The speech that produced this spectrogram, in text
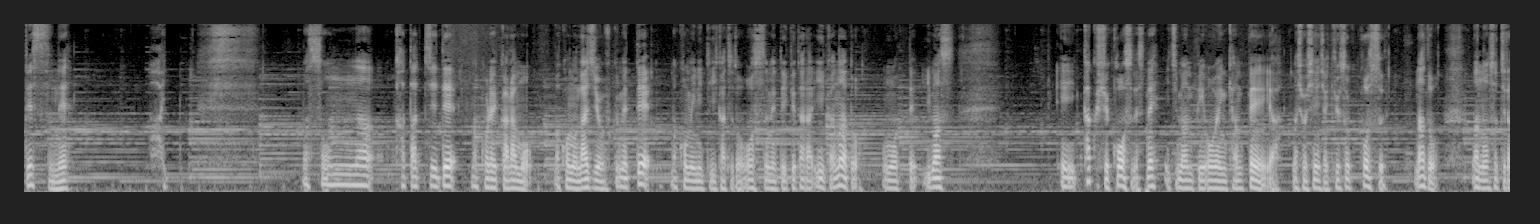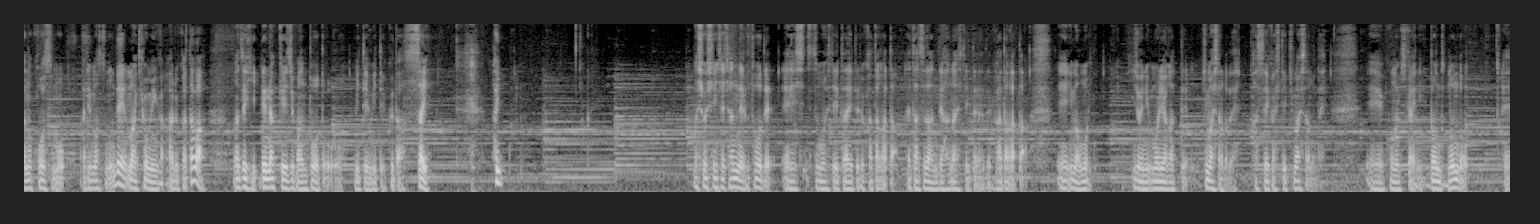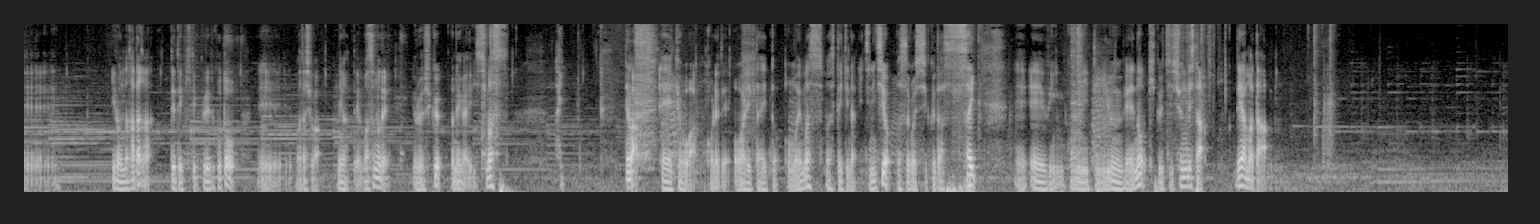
ですね。はい。まあ、そんな形で、まあ、これからも、まあ、このラジオを含めて、まあ、コミュニティ活動を進めていけたらいいかなと思っています。え、各種コースですね、1万品応援キャンペーンや、まあ、初心者休息コースなど、あの、そちらのコースもありますので、まあ、興味がある方は、まあ、ぜひ連絡掲示板等々を見てみてください。はい。まあ、初心者チャンネル等で、えー、質問していただいている方々、雑談で話していただいている方々、えー、今も非常に盛り上がってきましたので、活性化してきましたので、えー、この機会にどんどんどんどん、えー、いろんな方が出てきてくれることを、えー、私は願ってますので、よろしくお願いします。はい。では、えー、今日はこれで終わりたいと思います。まあ、素敵な一日をお過ごしください。えー、エーウィンコミュニティ運営の菊池俊でした。ではまた。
